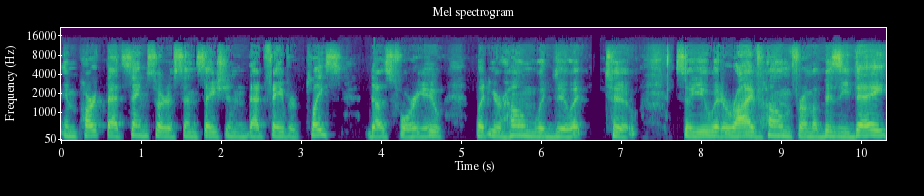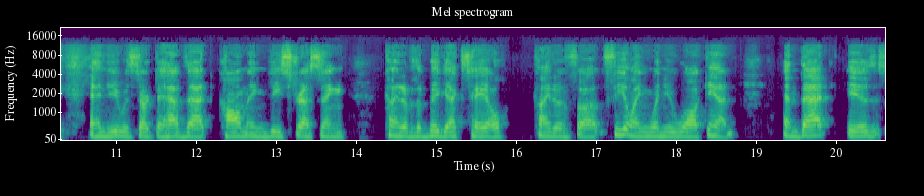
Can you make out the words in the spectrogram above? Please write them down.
impart that same sort of sensation that favorite place does for you, but your home would do it too. So you would arrive home from a busy day and you would start to have that calming, de stressing, kind of the big exhale kind of uh, feeling when you walk in. And that is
